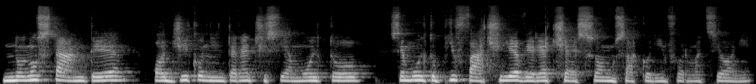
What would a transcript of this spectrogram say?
nonostante oggi con internet ci sia molto sia molto più facile avere accesso a un sacco di informazioni.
